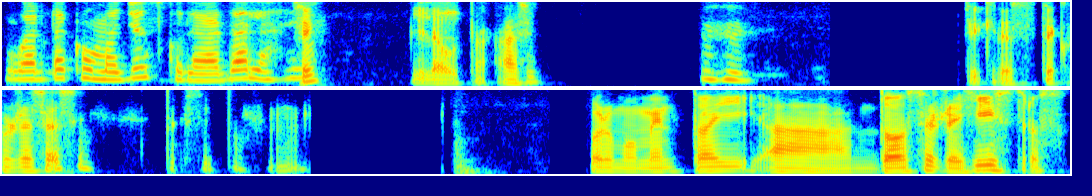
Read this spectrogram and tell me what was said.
Guarda con mayúscula, ¿verdad? La G? Sí. Y la otra, así. Si quieres te corres ese textito. ujú. Por el momento hay ah, 12 registros.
